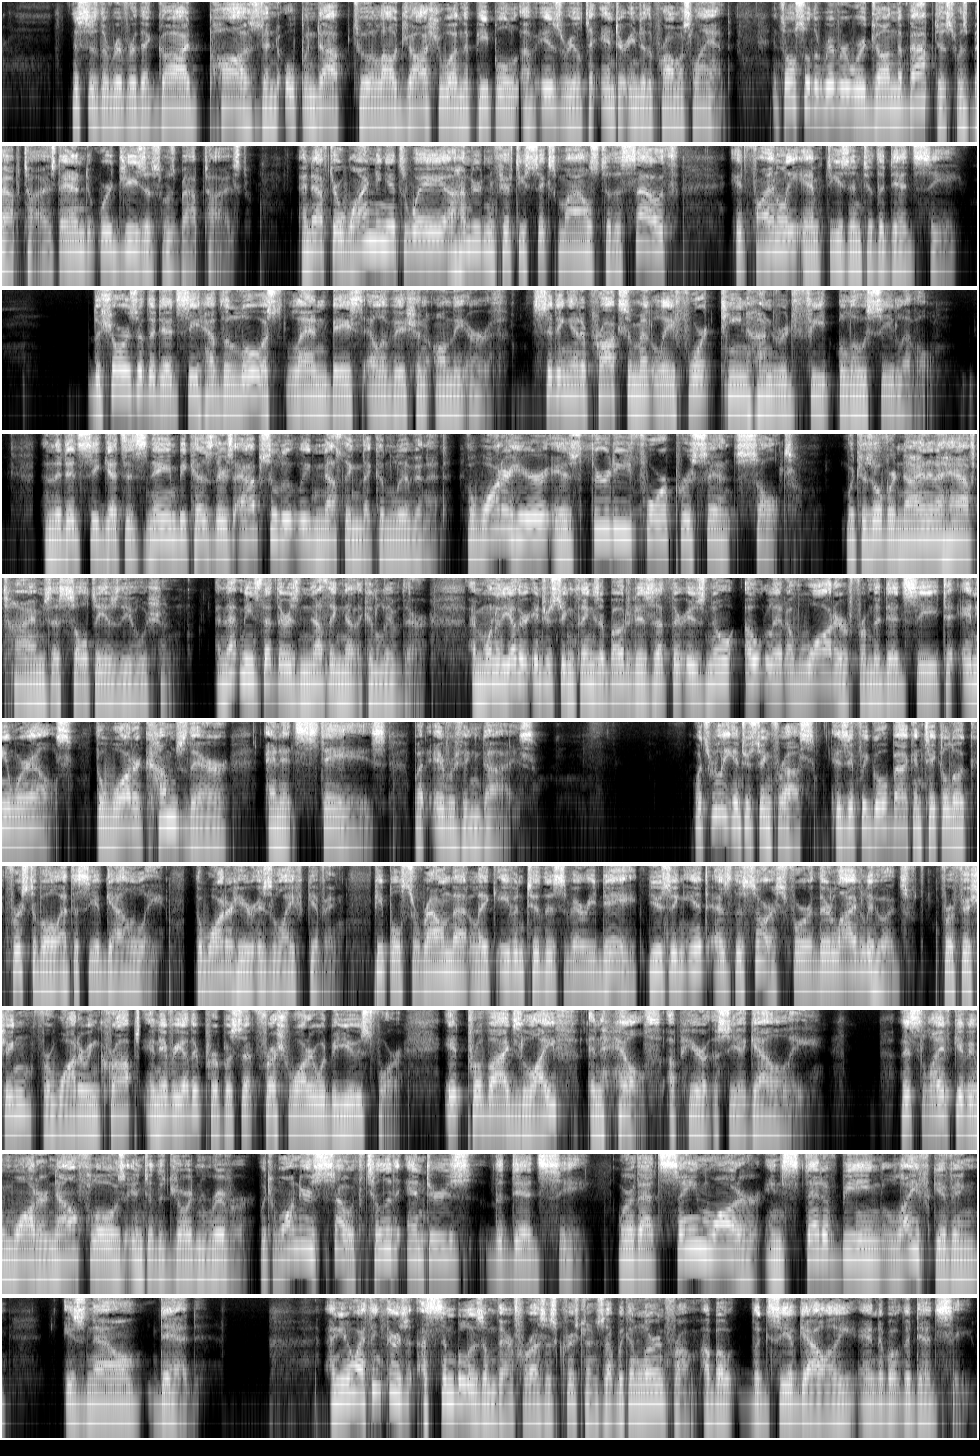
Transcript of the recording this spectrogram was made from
This is the river that God paused and opened up to allow Joshua and the people of Israel to enter into the promised land. It's also the river where John the Baptist was baptized and where Jesus was baptized. And after winding its way 156 miles to the south, it finally empties into the Dead Sea. The shores of the Dead Sea have the lowest land-based elevation on the earth, sitting at approximately 1400 feet below sea level. And the Dead Sea gets its name because there's absolutely nothing that can live in it. The water here is 34% salt, which is over nine and a half times as salty as the ocean. And that means that there is nothing that can live there. And one of the other interesting things about it is that there is no outlet of water from the Dead Sea to anywhere else. The water comes there and it stays, but everything dies. What's really interesting for us is if we go back and take a look, first of all, at the Sea of Galilee. The water here is life giving. People surround that lake even to this very day, using it as the source for their livelihoods, for fishing, for watering crops, and every other purpose that fresh water would be used for. It provides life and health up here at the Sea of Galilee. This life-giving water now flows into the Jordan River, which wanders south till it enters the Dead Sea, where that same water, instead of being life-giving, is now dead. And you know, I think there's a symbolism there for us as Christians that we can learn from about the Sea of Galilee and about the Dead Sea.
